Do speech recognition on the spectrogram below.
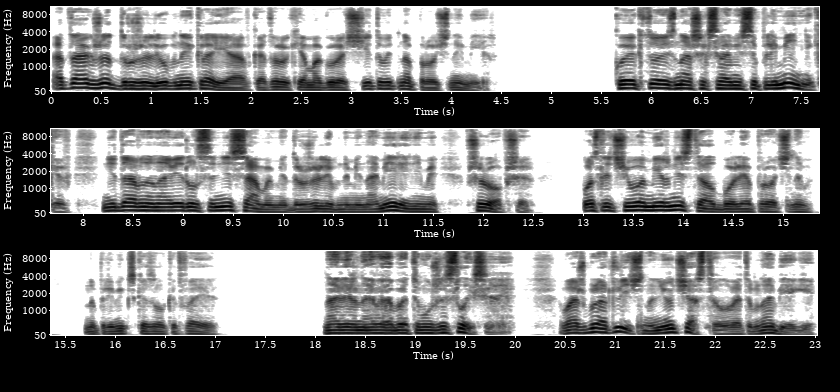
а также дружелюбные края, в которых я могу рассчитывать на прочный мир». Кое-кто из наших с вами соплеменников недавно наведался не самыми дружелюбными намерениями в Шропшир, после чего мир не стал более прочным, — напрямик сказал Катфаэль. «Наверное, вы об этом уже слышали. Ваш брат лично не участвовал в этом набеге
